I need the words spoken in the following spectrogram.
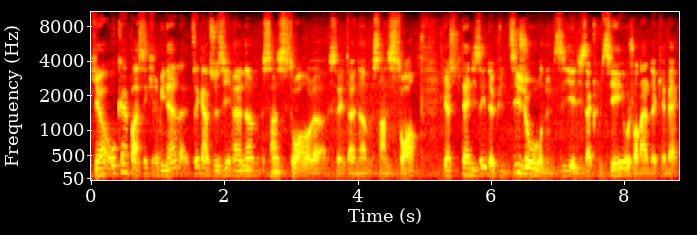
qui n'a aucun passé criminel. Tu sais, quand tu dis un homme sans histoire, c'est un homme sans histoire. Il est hospitalisé depuis dix jours, nous dit Elisa Cloutier au Journal de Québec,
